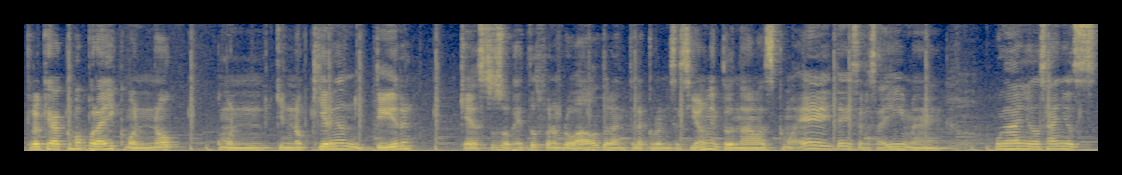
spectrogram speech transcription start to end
Creo que va como por ahí, como no, como que no quieren admitir que estos objetos fueron robados durante la colonización, entonces nada más es como, hey, déjeselos ahí, man. Un año, dos años,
